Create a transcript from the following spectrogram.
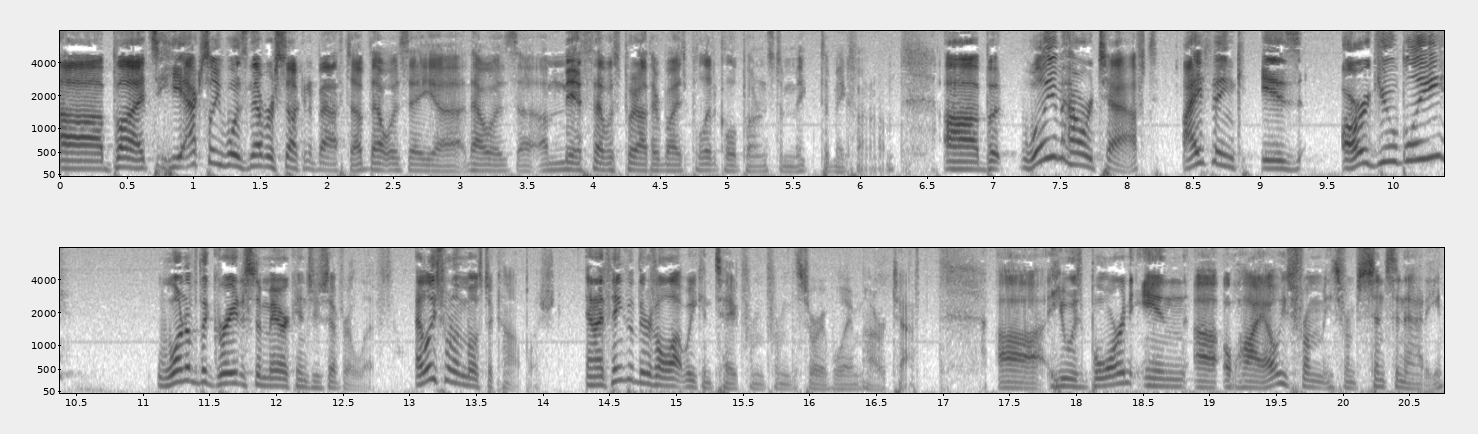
uh, but he actually was never stuck in a bathtub. That was a uh, that was a, a myth that was put out there by his political opponents to make to make fun of him. Uh, but William Howard Taft, I think, is arguably one of the greatest Americans who's ever lived. At least one of the most accomplished. And I think that there's a lot we can take from, from the story of William Howard Taft. Uh, he was born in uh, Ohio. He's from he's from Cincinnati,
